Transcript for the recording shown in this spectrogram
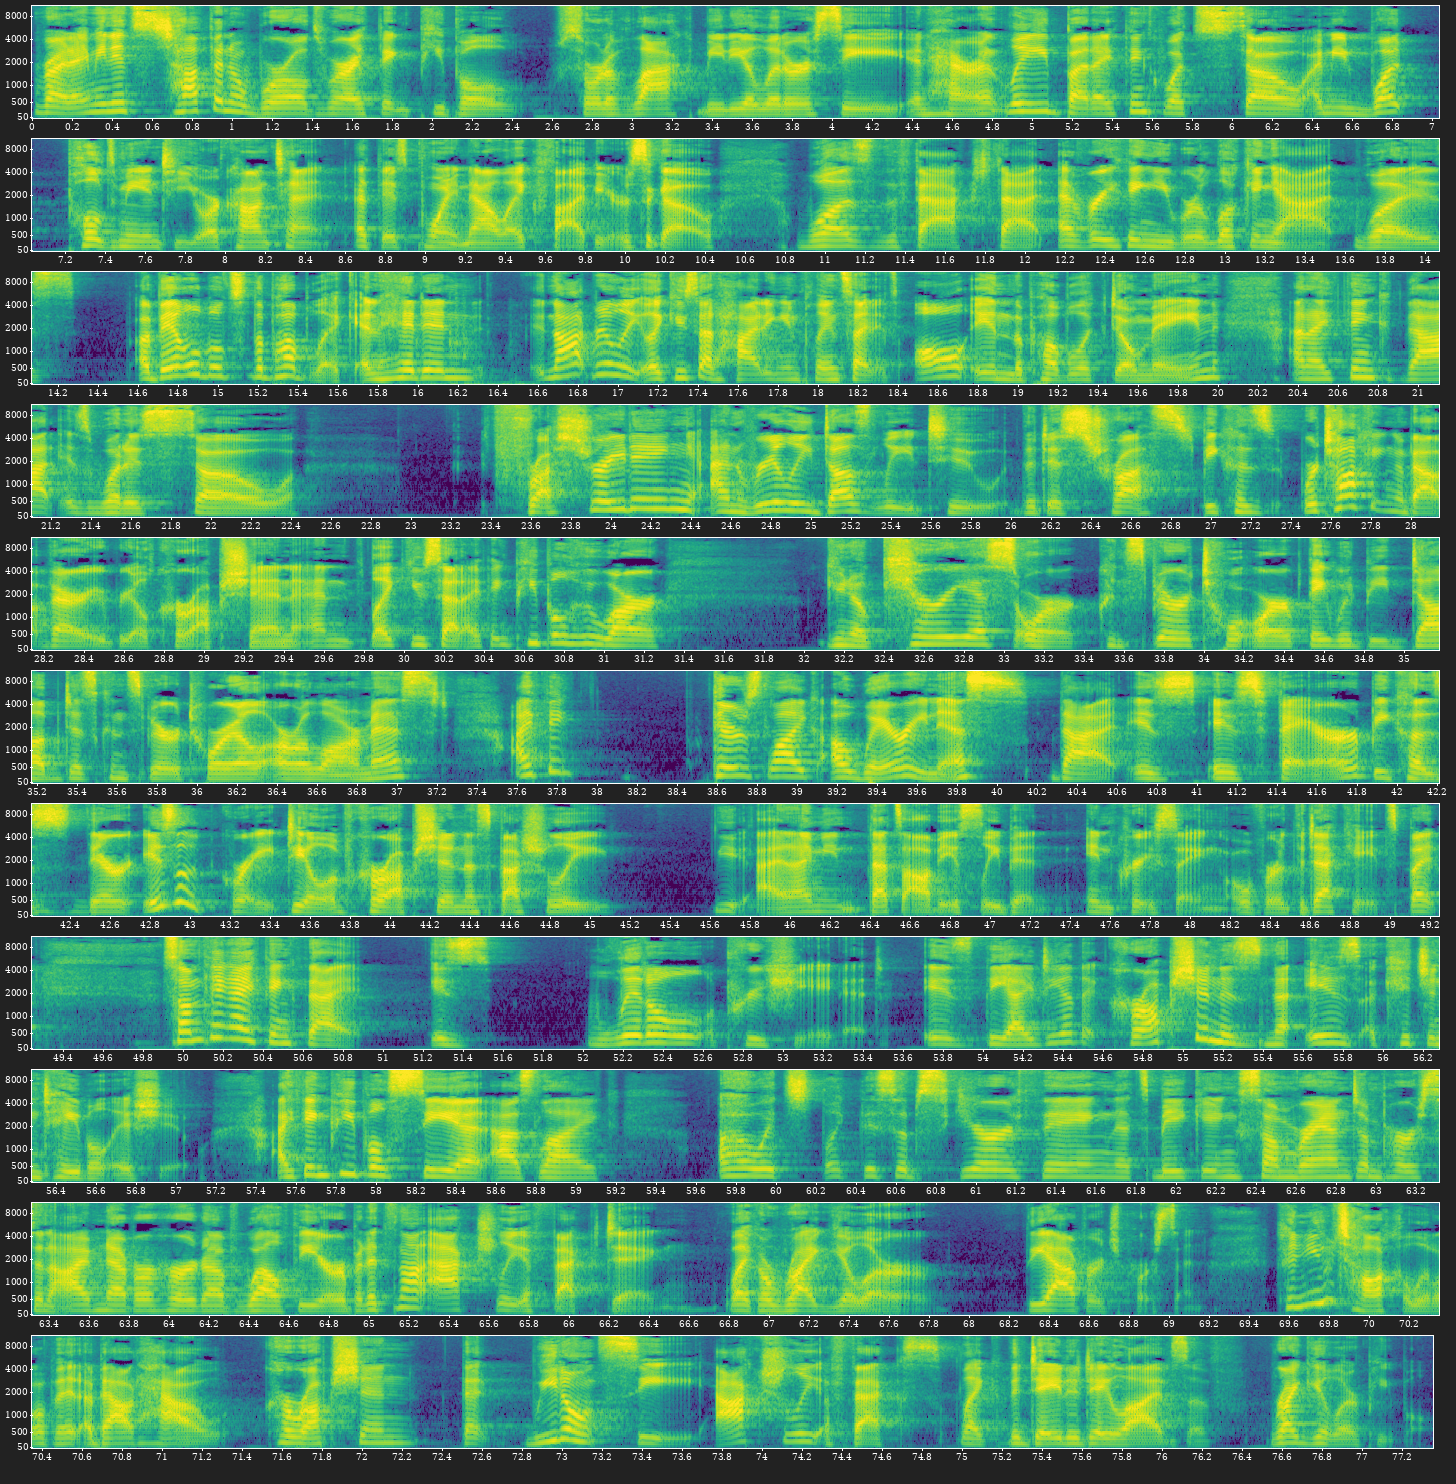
Right. I mean, it's tough in a world where I think people sort of lack media literacy inherently. But I think what's so, I mean, what pulled me into your content at this point now, like five years ago, was the fact that everything you were looking at was available to the public and hidden not really, like you said, hiding in plain sight. It's all in the public domain. And I think that is what is so frustrating and really does lead to the distrust because we're talking about very real corruption. And like you said, I think people who are you know, curious or conspiratorial, or they would be dubbed as conspiratorial or alarmist. I think there's like a wariness that is, is fair because there is a great deal of corruption, especially, and I mean, that's obviously been increasing over the decades, but something I think that is little appreciated is the idea that corruption is, is a kitchen table issue. I think people see it as like, oh, it's like this obscure thing that's making some random person I've never heard of wealthier, but it's not actually affecting like a regular, the average person. Can you talk a little bit about how corruption that we don't see actually affects like the day to day lives of regular people?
